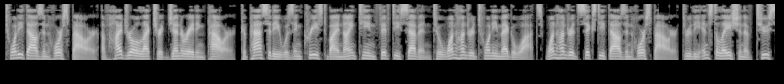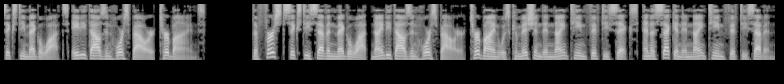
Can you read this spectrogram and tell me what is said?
20,000 horsepower of hydroelectric generating power, capacity was increased by 1957 to 120 megawatts 160,000 horsepower through the installation of two 60 megawatts 80,000 horsepower turbines. The first 67 megawatt 90,000 horsepower turbine was commissioned in 1956 and a second in 1957.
